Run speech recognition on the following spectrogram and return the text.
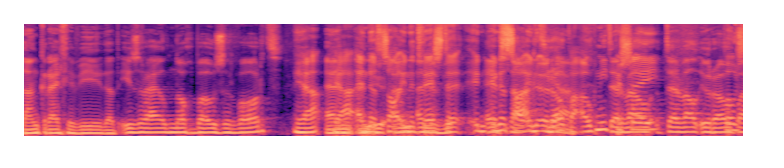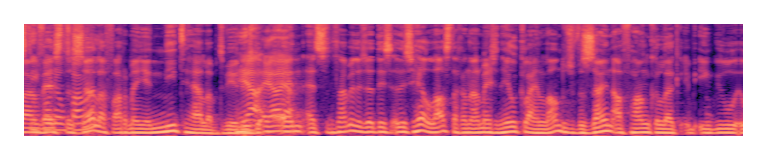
Dan krijg je weer dat Israël nog bozer wordt. Ja, en, ja, en, dat u- zal in het en Westen, in, en dat zal in Europa ja. ook niet terwijl, per se... Terwijl Europa en Westen zelf Armenië niet helpt weer. Dus Ja, ja. En, en, snap je? Dus het is, het is heel lastig. En Armenië is een heel klein land. Dus we zijn afhankelijk. Ik bedoel,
